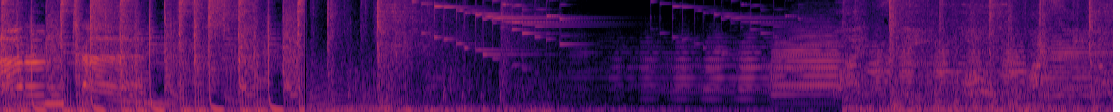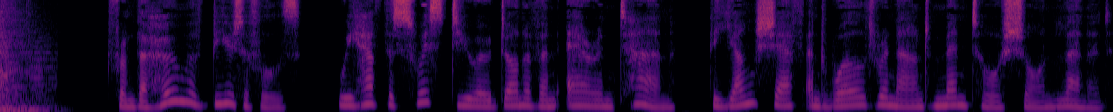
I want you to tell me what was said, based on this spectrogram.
Aaron Tan. From the home of beautifuls, we have the Swiss duo Donovan Aaron Tan, the young chef and world renowned mentor Sean Leonard.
